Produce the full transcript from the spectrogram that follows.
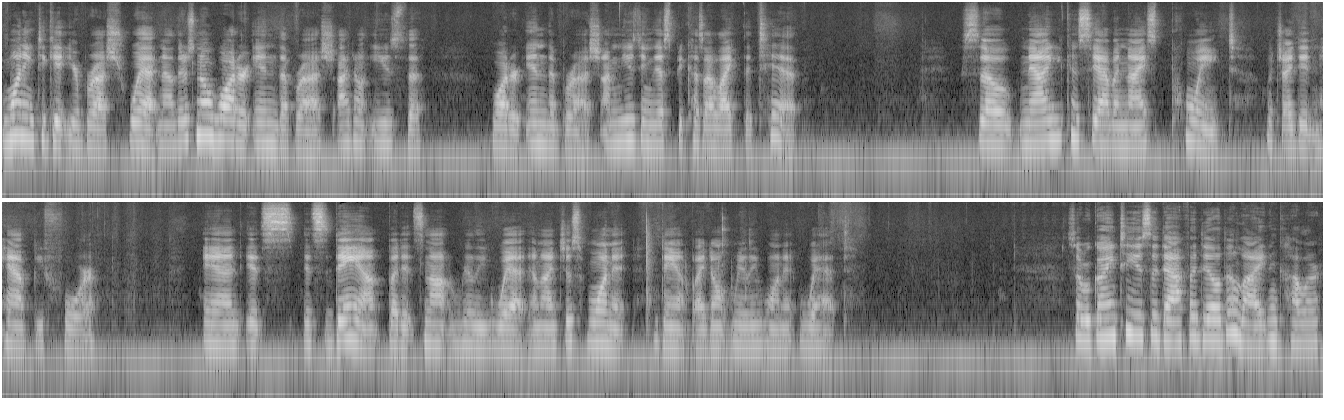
wanting to get your brush wet. Now there's no water in the brush. I don't use the water in the brush. I'm using this because I like the tip. So now you can see I have a nice point, which I didn't have before and it's it's damp but it's not really wet. And I just want it damp. I don't really want it wet. So we're going to use the Daffodil Delight and color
